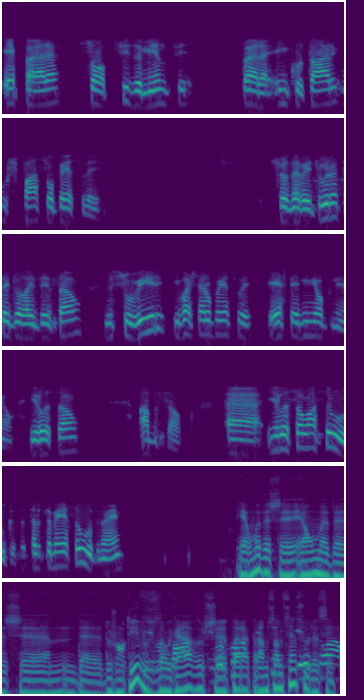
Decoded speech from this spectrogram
é para, só precisamente, para encurtar o espaço ao PSD. O Sr. da Ventura tem toda a intenção de subir e baixar o PSD. Esta é a minha opinião em relação à moção. Uh, em relação à saúde, também é saúde, não é? É uma das, é uma das uh, da, dos motivos alegados ah, para, para a moção de censura, sim. A,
